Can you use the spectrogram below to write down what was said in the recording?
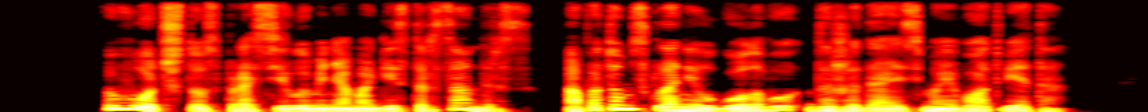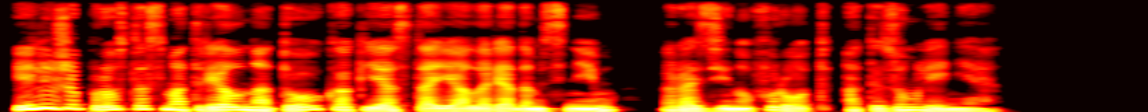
Вот что спросил у меня магистр Сандерс, а потом склонил голову, дожидаясь моего ответа. Или же просто смотрел на то, как я стояла рядом с ним, разинув рот от изумления.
